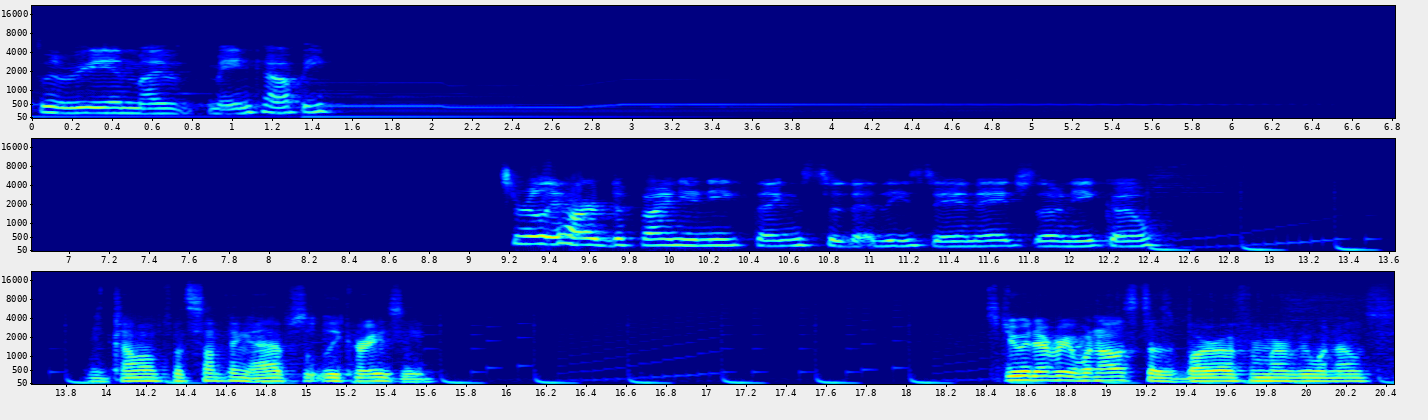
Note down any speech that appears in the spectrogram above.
three in my main copy. It's really hard to find unique things to th- these day and age, though, Nico. And come up with something absolutely crazy. Do what everyone else does. Borrow from everyone else.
